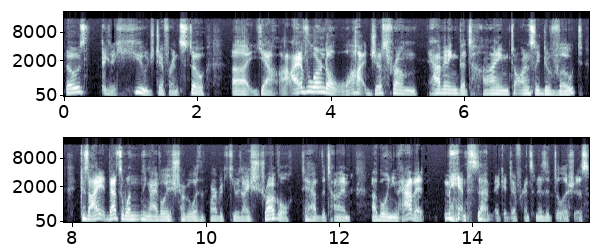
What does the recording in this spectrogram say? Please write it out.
those, it makes a huge difference. So, uh, yeah, I, I've learned a lot just from having the time to honestly devote. Because I that's the one thing I've always struggled with with barbecue is I struggle to have the time. Uh, but when you have it, man, does that make a difference? And is it delicious?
